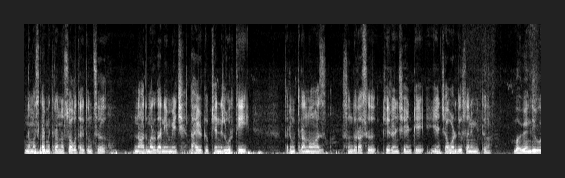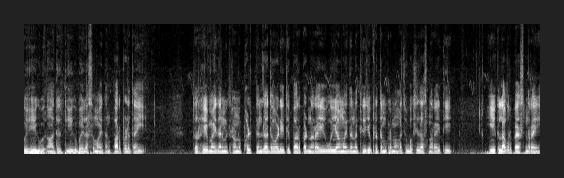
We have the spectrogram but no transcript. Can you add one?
नमस्कार मित्रांनो स्वागत आहे तुमचं नाद मर्दानी मॅच दहा यूट्यूब चॅनेलवरती तर मित्रांनो आज सुंदर असं किरण शेंटे यांच्या वाढदिवसानिमित्त भव्य आणि एक आदत एक बैल असं मैदान पार पडत आहे. तर हे मैदान मित्रांनो फलटण जाधववाडी येथे पार पडणार आहे व या मैदानातील जे प्रथम क्रमांकाचे बक्षीस असणार आहे ते एक लाख रुपये असणार आहे.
